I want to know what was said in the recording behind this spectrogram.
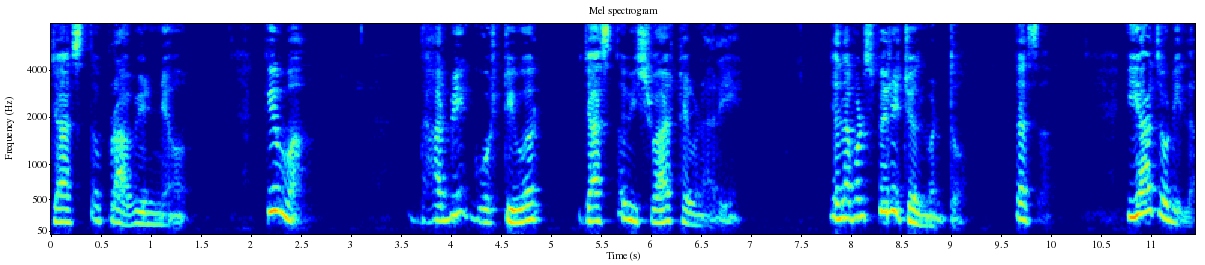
जास्त प्रावीण्य किंवा धार्मिक गोष्टीवर जास्त विश्वास ठेवणारी ज्याला आपण स्पिरिच्युअल म्हणतो. तसं या जोडीला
